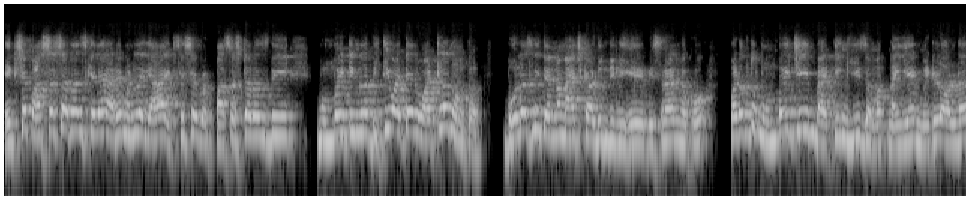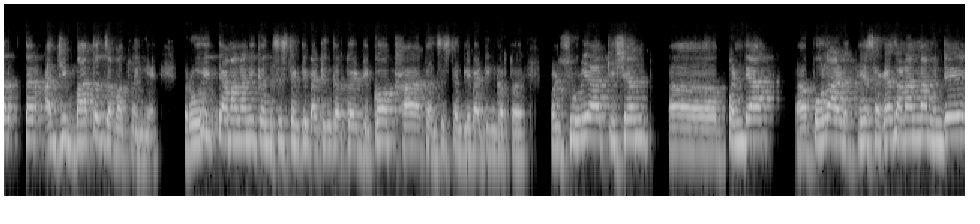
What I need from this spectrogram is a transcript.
एकशे पासष्ट रन्स केले. अरे म्हणलं या एकशे पासष्ट रन्सनी मुंबई टीमला भीती वाटेल वाटलं नव्हतं. बोलसनी त्यांना मॅच काढून दिली. हे विसरायला नको. परंतु मुंबईची बॅटिंग ही जमत नाहीये. मिडल ऑर्डर तर अजिबातच जमत नाहीये. रोहित त्या मानाने कन्सिस्टंटली बॅटिंग करतोय. डिकॉक हा कन्सिस्टंटली बॅटिंग करतोय. पण सूर्या किशन पंड्या पोलाड पोलार्ड हे सगळ्या जणांना म्हणजे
